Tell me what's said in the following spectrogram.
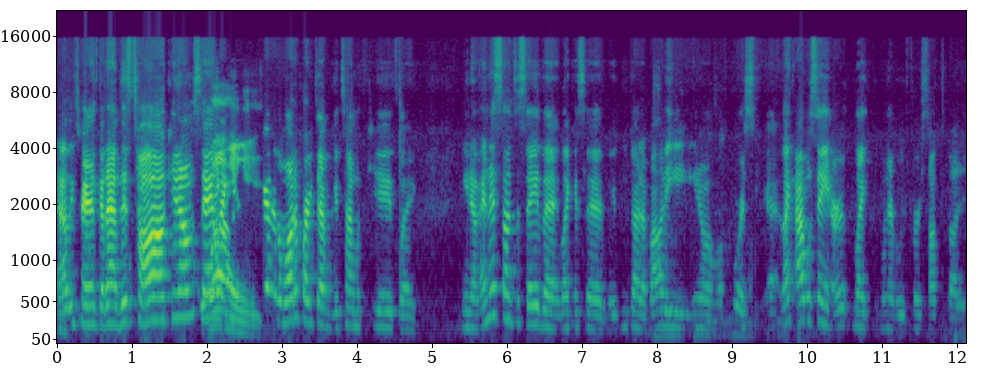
Now these parents gotta have this talk, you know what I'm saying? Like you Right. go to the water park to have a good time with the kids, like you know, and it's not to say that, like I said, if you got a body, you know, of course, eh, like I was saying, like whenever we first talked about it,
